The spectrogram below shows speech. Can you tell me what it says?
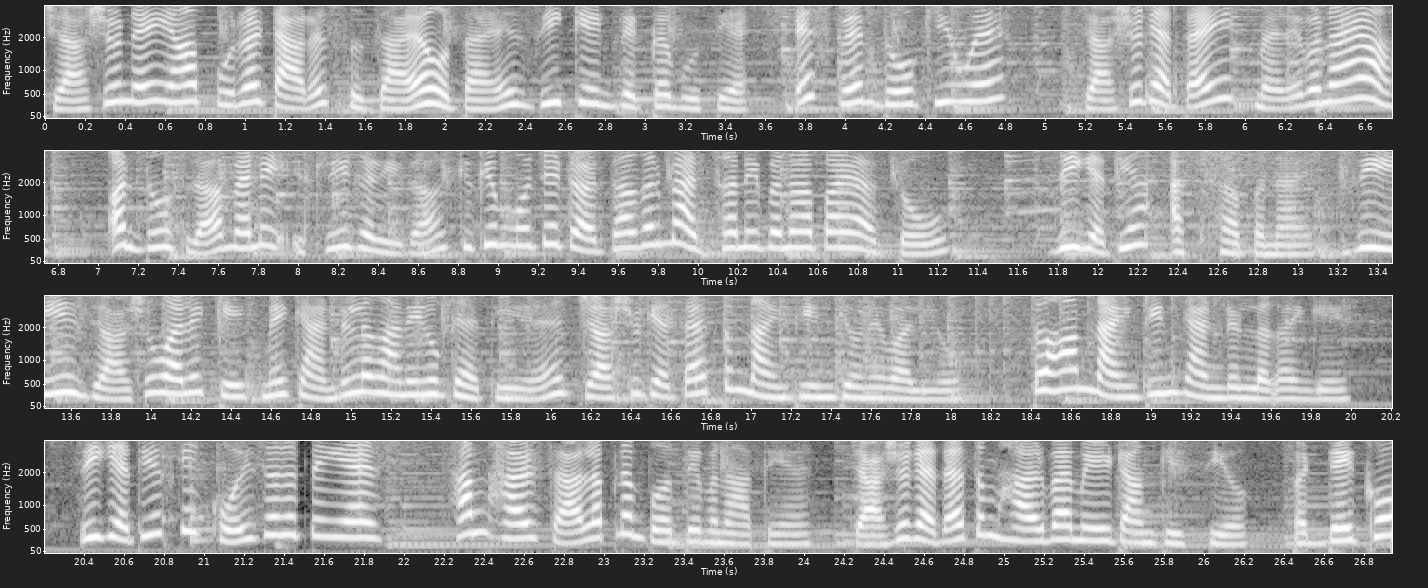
जाशु ने यहाँ पूरा टेरेस सजाया होता है। जी केक देखकर पूछती है इसमें दो क्यों है? जाशु कहता है, एक मैंने बनाया और दूसरा, मैंने इसलिए खरीदा क्योंकि मुझे डर था अगर मैं अच्छा नहीं बना पाया तो। जी कहती है अच्छा बनाए। जी, जाशु वाले केक में कैंडल लगाने को कहती है, जाशु कहता है तुम 19 की होने वाली हो तो हम 19 कैंडल लगाएँगे। जी कहती है, इसकी कोई ज़रूरत नहीं है, हम हर साल अपना बर्थडे मनाते हैं। जाशु कहता है, तुम हर बार मेरी टांग खींचती हो बट देखो,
